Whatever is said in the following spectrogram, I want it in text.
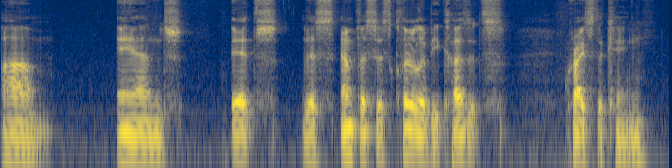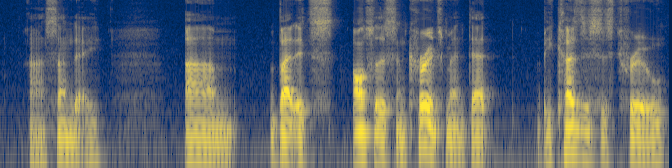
Um, and it's this emphasis clearly because it's Christ the King uh, Sunday. Um, but it's also this encouragement that because this is true,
